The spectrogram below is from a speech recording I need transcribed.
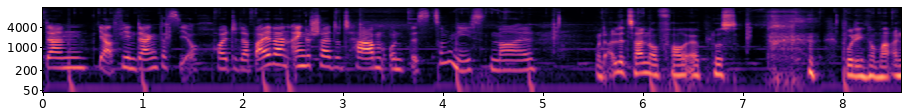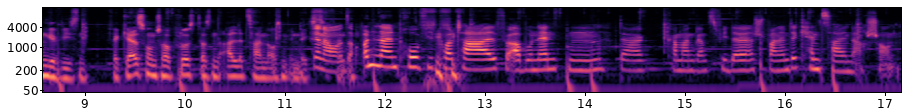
Dann, ja, vielen Dank, dass Sie auch heute dabei waren, eingeschaltet haben und bis zum nächsten Mal. Und alle Zahlen auf VR Plus wurde ich nochmal angewiesen. Verkehrsrundschau Plus, das sind alle Zahlen aus dem Index. Genau, unser Online-Profi-Portal für Abonnenten. Da kann man ganz viele spannende Kennzahlen nachschauen.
